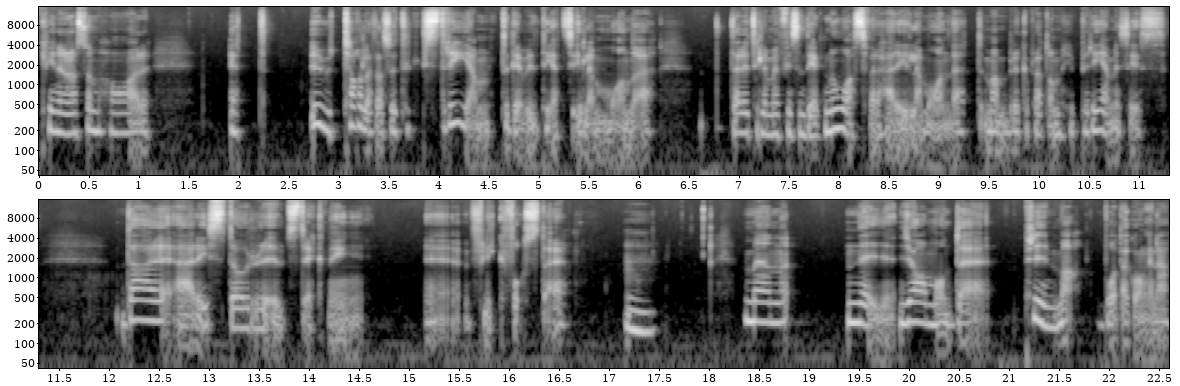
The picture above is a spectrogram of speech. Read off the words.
kvinnorna som har ett uttalat, alltså ett extremt graviditetsillamående, där det till och med finns en diagnos för det här illamåendet, man brukar prata om hyperemesis, där är det i större utsträckning eh, flickfoster. Mm. Men nej, jag mådde prima båda gångerna.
